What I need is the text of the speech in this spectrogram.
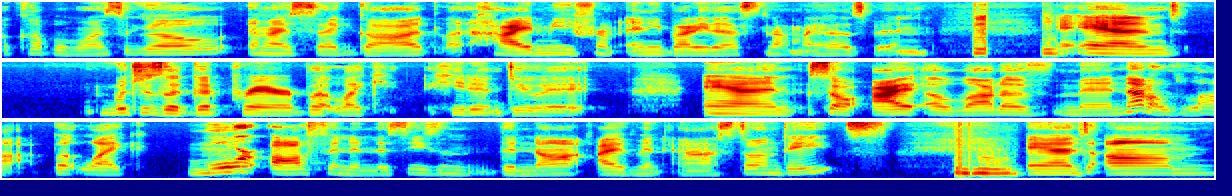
a couple months ago and I said, God, like hide me from anybody that's not my husband. Mm-hmm. And which is a good prayer, but like he didn't do it. And so I a lot of men, not a lot, but like more often in this season than not, I've been asked on dates. Mm-hmm. And um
